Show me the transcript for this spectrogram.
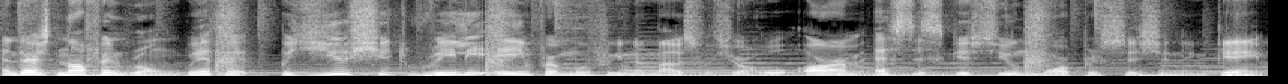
and there's nothing wrong with it, but you should really aim for moving the mouse with your whole arm as this gives you more precision in game.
